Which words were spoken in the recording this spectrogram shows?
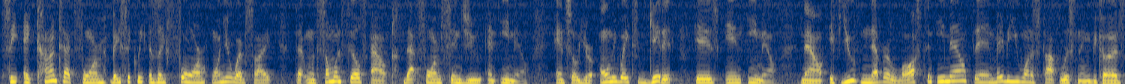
See, a contact form basically is a form on your website that when someone fills out, that form sends you an email. And so your only way to get it is in email. Now, if you've never lost an email, then maybe you want to stop listening because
